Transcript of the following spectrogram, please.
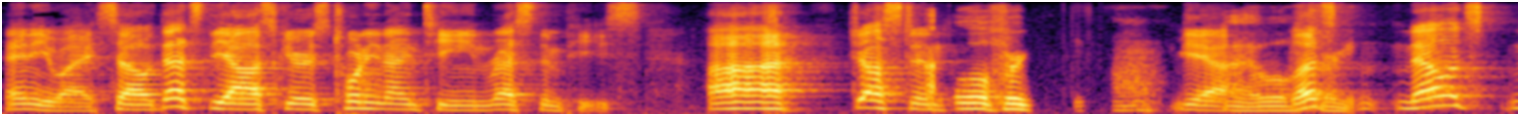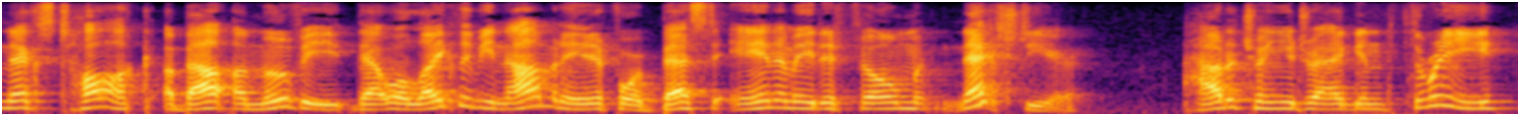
Anyway, so that's the Oscars 2019. Rest in peace. Uh, Justin. Well, for Yeah. I will let's forget. now let's next talk about a movie that will likely be nominated for best animated film next year. How to Train Your Dragon 3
